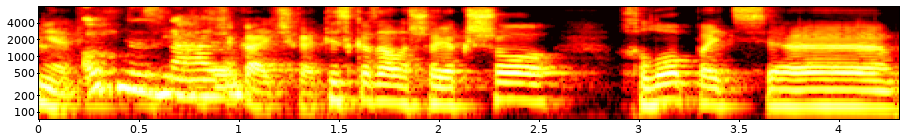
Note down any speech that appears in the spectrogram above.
Ні, От не знаю. чекай, чекай. Ти сказала, що якщо хлопець. Е...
